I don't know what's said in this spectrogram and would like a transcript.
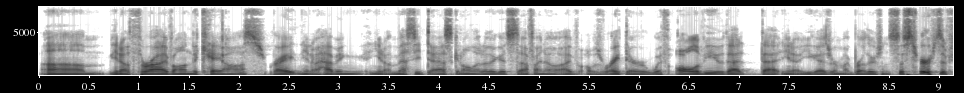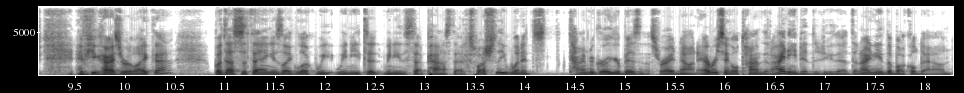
um, you know, thrive on the chaos, right? You know, having you know messy desk and all that other good stuff. I know I've, i was right there with all of you. That that you know, you guys are my brothers and sisters. If if you guys are like that, but that's the thing is like, look, we, we need to we need to step past that, especially when it's time to grow your business, right? Now, and every single time that I needed to do that, then I needed to buckle down,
